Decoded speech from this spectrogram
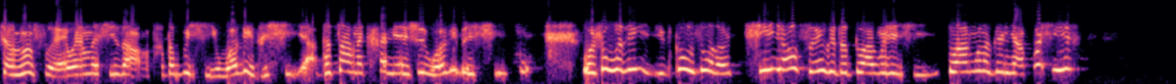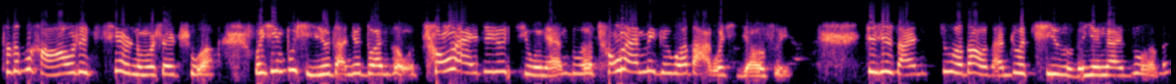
整上水，我让他洗澡，他都不洗，我给他洗呀。他站那看电视，我给他洗。我说我这已经够做的，洗脚水我给他端过去洗，端过来跟前不洗。他都不好好的气儿那么事儿说，我寻不洗就咱就端走，从来这就九年多，从来没给我打过洗脚水，这是咱做到咱做妻子的应该做的。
